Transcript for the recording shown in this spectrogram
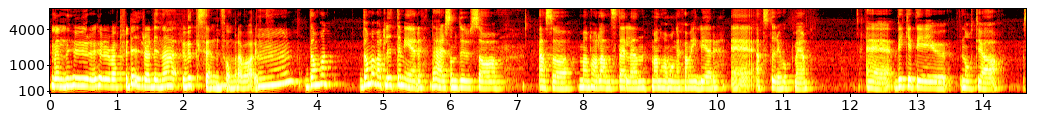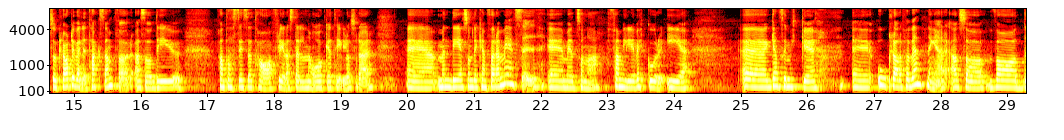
Men hur, hur har det varit för dig? Hur har dina vuxensomrar varit? Mm, de, har, de har varit lite mer det här som du sa, alltså man har landställen, man har många familjer eh, att styra ihop med. Eh, vilket är ju något jag såklart är väldigt tacksam för. Alltså det är ju fantastiskt att ha flera ställen att åka till och sådär. Eh, men det som det kan föra med sig eh, med sådana familjeveckor är eh, ganska mycket eh, oklara förväntningar. Alltså vad,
